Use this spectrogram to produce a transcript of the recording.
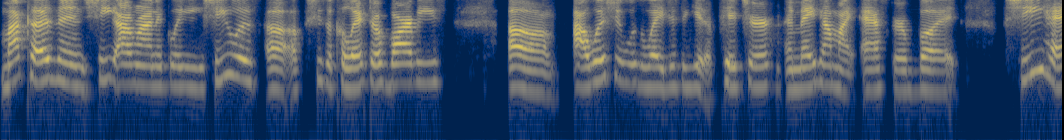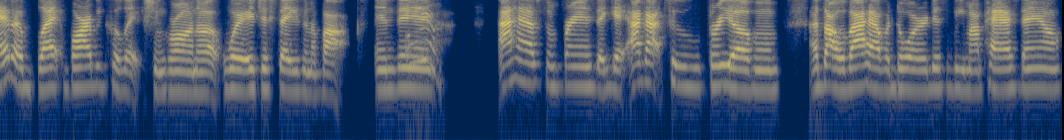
my cousin, she ironically, she was uh she's a collector of Barbies. Um, I wish it was a way just to get a picture, and maybe I might ask her, but she had a black Barbie collection growing up where it just stays in a box. And oh, then oh, yeah. I have some friends that get I got two, three of them. I thought if I have a daughter, this would be my pass down.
